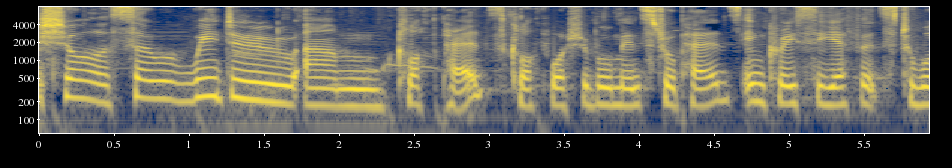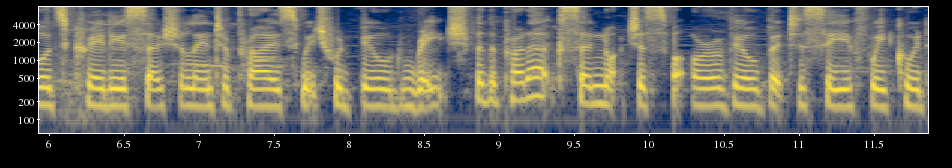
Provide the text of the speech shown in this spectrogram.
Sure. So we do um, cloth pads, cloth washable menstrual pads, increase the efforts towards creating a social enterprise which would build reach for the product. So not just for Auroville, but to see if we could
